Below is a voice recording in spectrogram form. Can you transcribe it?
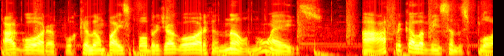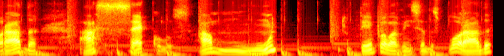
Agora, porque ela é um país pobre de agora. Não, não é isso. A África ela vem sendo explorada há séculos, há muito tempo ela vem sendo explorada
